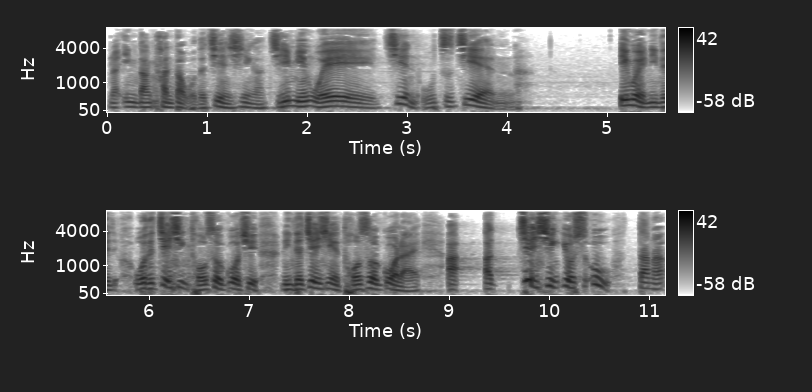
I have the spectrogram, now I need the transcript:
那应当看到我的见性啊，即名为见无之见。因为你的我的见性投射过去，你的见性也投射过来啊，见性又是物。当然，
